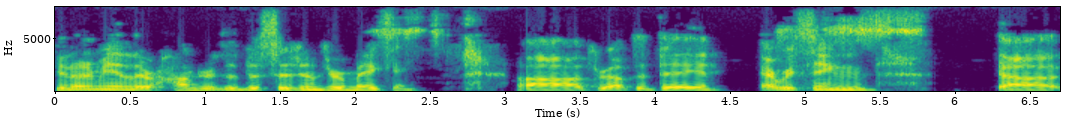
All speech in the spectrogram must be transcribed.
You know what i mean? There are hundreds of decisions you're making uh, throughout the day. And everything uh,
